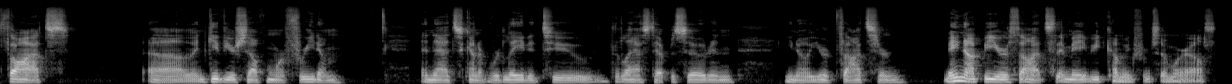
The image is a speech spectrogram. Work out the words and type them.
thoughts uh, and give yourself more freedom. And that's kind of related to the last episode. And, you know, your thoughts are may not be your thoughts. They may be coming from somewhere else.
